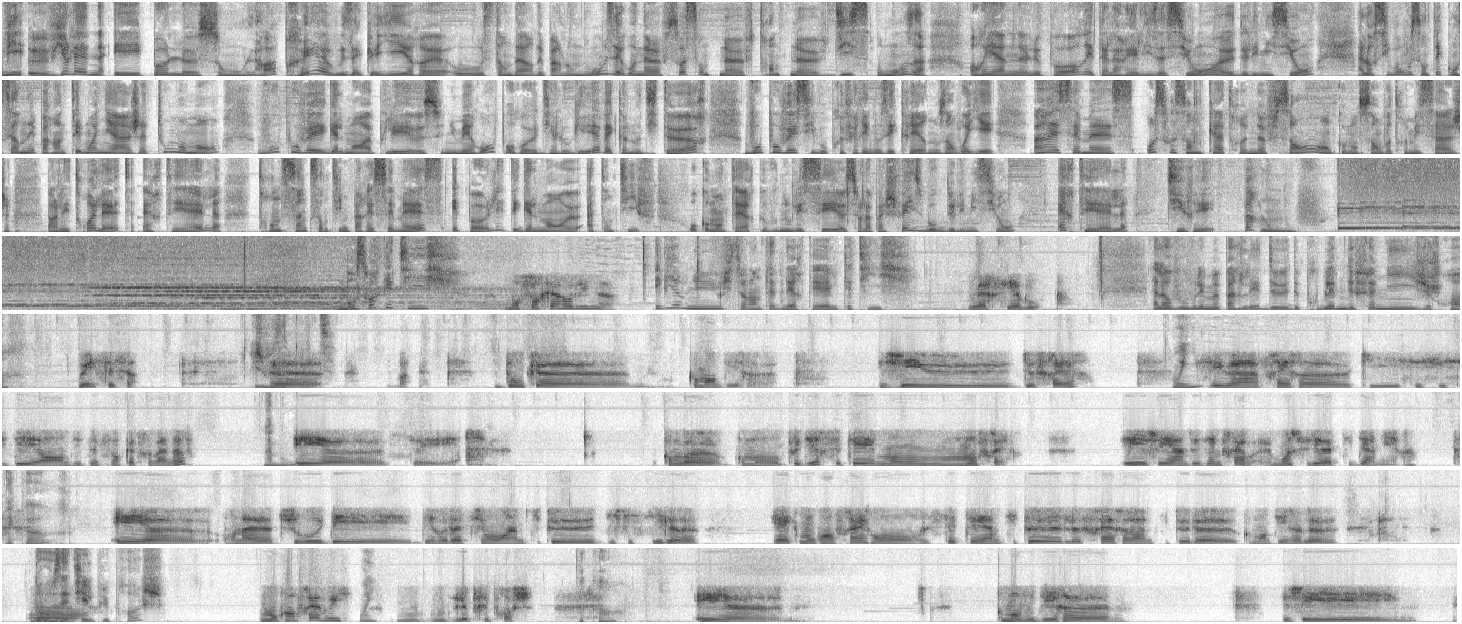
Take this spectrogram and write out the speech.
Euh, Violaine et Paul sont là, prêts à vous accueillir euh, au standard de Parlons-nous 09 69 39 10 11. Oriane Leport est à la réalisation euh, de l'émission. Alors si vous vous sentez concerné par un témoignage à tout moment, vous pouvez également appeler ce numéro pour dialoguer avec un auditeur. Vous pouvez, si vous préférez nous écrire, nous envoyer un SMS au 64 900 en commençant votre message par les trois lettres RTL, 35 centimes par SMS. Et Paul est également euh, attentif aux commentaires que vous nous laissez euh, sur la page Facebook de l'émission RTL-Parlons-nous. Bonsoir Cathy. Bonsoir Caroline. Et bienvenue sur l'antenne d'RTL Cathy. Merci à vous. Alors vous voulez me parler de, de problèmes de famille, je crois. Oui, c'est ça. Je vous euh, Donc, euh, comment dire euh, J'ai eu deux frères. Oui. J'ai eu un frère qui s'est suicidé en 1989. Ah bon? Et c'est. Comme, comme on peut dire, c'était mon, mon frère. Et j'ai un deuxième frère. Moi, je suis la petite dernière. Hein. D'accord. Et euh, on a toujours eu des, des, relations un petit peu difficiles. Et avec mon grand frère, c'était un petit peu le frère, un petit peu le, comment dire, le. Dont vous étiez le plus proche? Mon grand frère, oui. Oui. Le plus proche. D'accord. Et euh, comment vous dire, euh, j'ai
